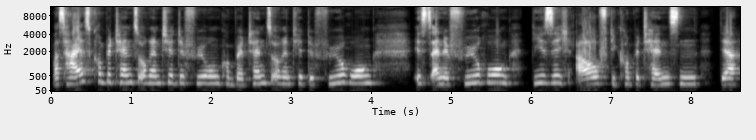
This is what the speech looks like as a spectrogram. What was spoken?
Was heißt kompetenzorientierte Führung? Kompetenzorientierte Führung ist eine Führung, die sich auf die Kompetenzen der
